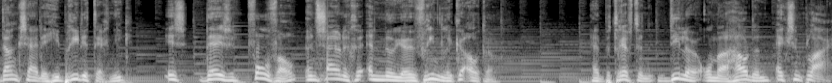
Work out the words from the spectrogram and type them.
Dankzij de hybride techniek is deze Volvo een zuinige en milieuvriendelijke auto. Het betreft een dealer onderhouden exemplaar.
